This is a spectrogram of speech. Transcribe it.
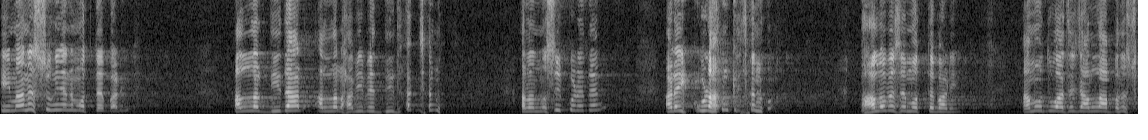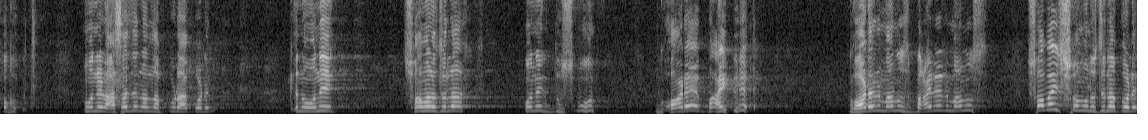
ইমানের সঙ্গে যেন মরতে পারি। আল্লাহর দিদার, আল্লাহর হাবিবের দিদার যেন আল্লাহ নসিব করে দেন। আর এই কোরআনকে যেন ভালোবেসে মরতে পারি। আমিও দু আছে যে আল্লাহ আপনাদের সকলকে মনের আশা যেন আল্লাহ পুরা করেন। কেন অনেক সমালোচনা অনেক দুশ্মন ঘরে, বাইরে, ঘরের মানুষ, বাইরের মানুষ সবাই সমালোচনা করে।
